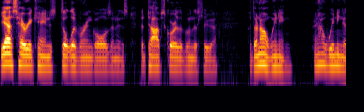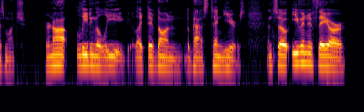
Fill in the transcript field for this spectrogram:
Yes, Harry Kane is delivering goals and is the top scorer of the Bundesliga, but they're not winning. They're not winning as much. They're not leading the league like they've done the past 10 years. And so even if they are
